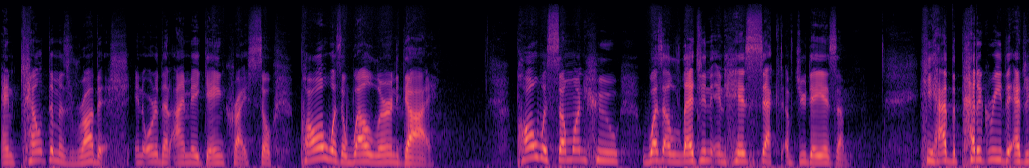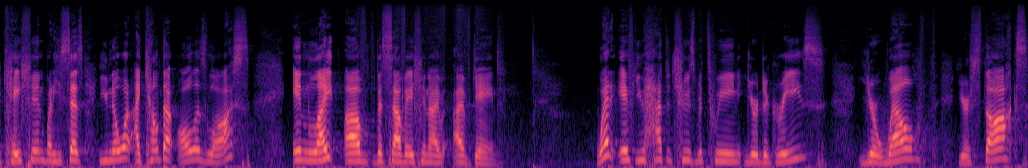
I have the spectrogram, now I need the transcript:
and count them as rubbish in order that I may gain Christ. So, Paul was a well learned guy. Paul was someone who was a legend in his sect of Judaism. He had the pedigree, the education, but he says, You know what? I count that all as loss in light of the salvation I've, I've gained, what if you had to choose between your degrees, your wealth, your stocks,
